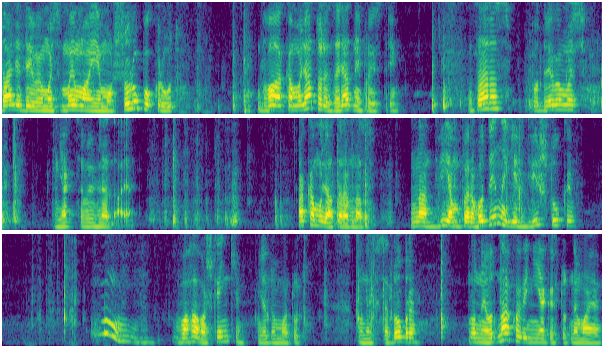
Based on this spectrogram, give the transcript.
Далі дивимось, ми маємо шурупокрут, два акумулятори, зарядний пристрій. Зараз подивимось, як це виглядає. Акумулятори в нас на 2 Ампер години, їх дві штуки. Ну, вага важкенькі. Я думаю, тут у них все добре. Вони однакові, ніяких тут немає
